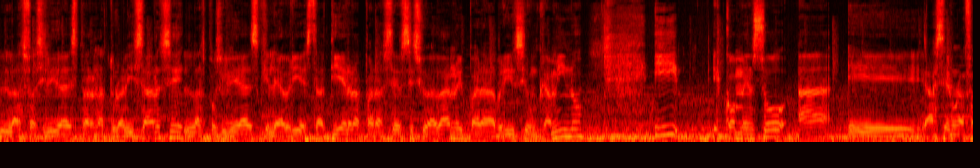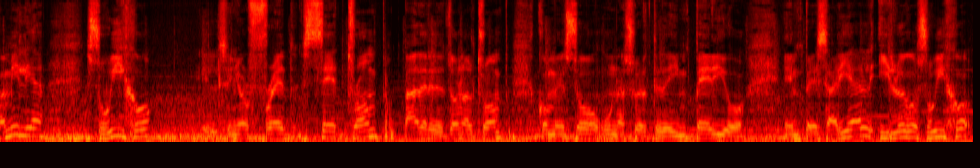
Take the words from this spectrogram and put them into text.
las facilidades para naturalizarse, las posibilidades que le abría esta tierra para hacerse ciudadano y para abrirse un camino. Y eh, comenzó a eh, hacer una familia. Su hijo, el señor Fred C. Trump, padre de Donald Trump, comenzó una suerte de imperio empresarial y luego su hijo,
